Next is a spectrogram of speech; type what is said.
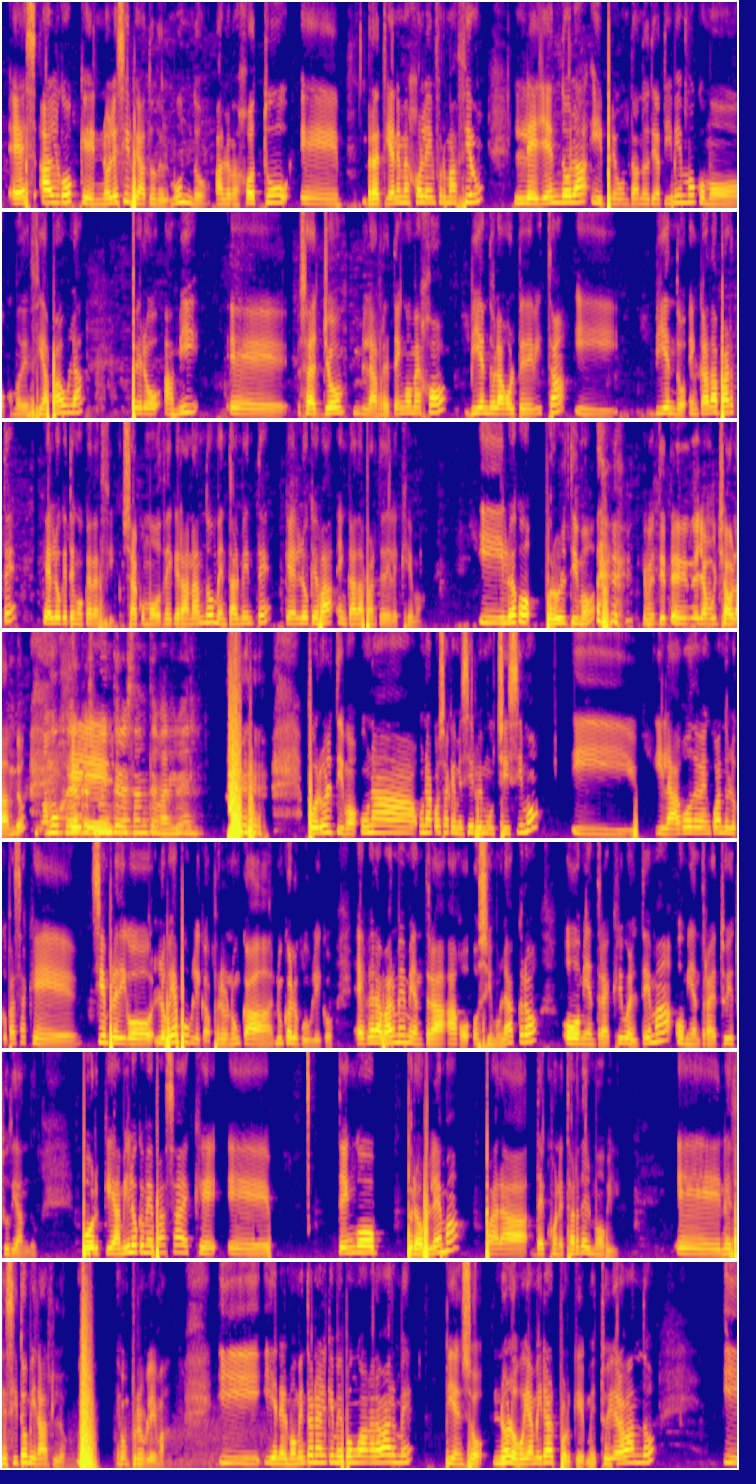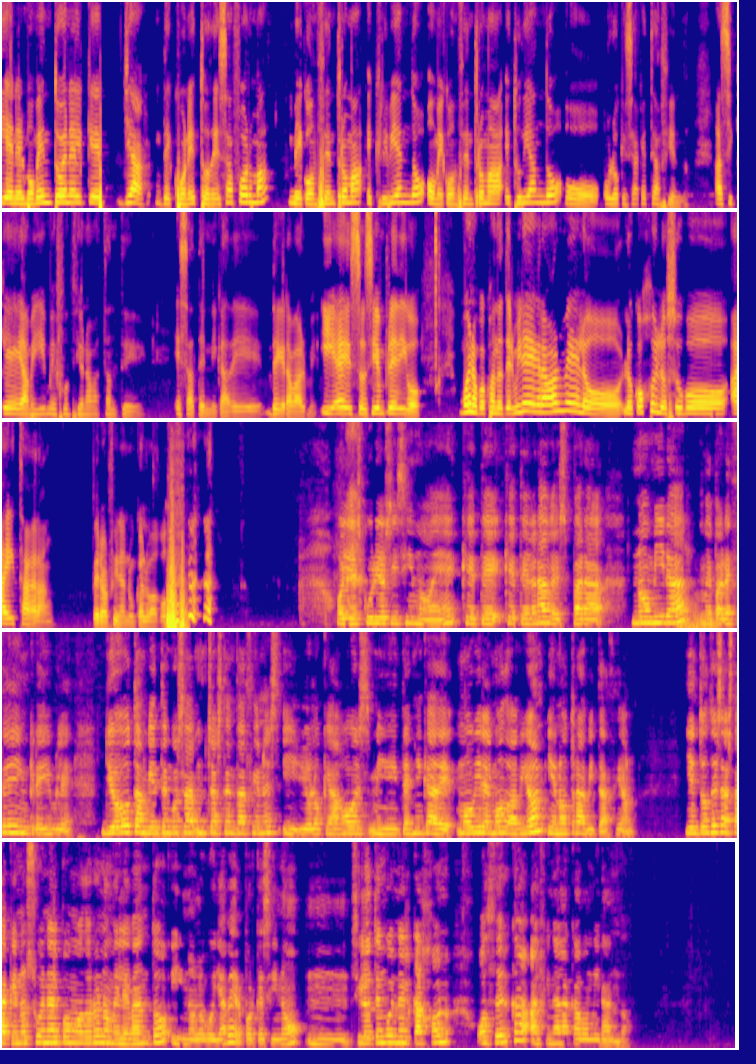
es algo que no le sirve a todo el mundo. A lo mejor tú retienes mejor la información leyéndola y preguntándote a ti mismo, como, como decía Paula, pero a mí eh, o sea, yo la retengo mejor viendo a golpe de vista y viendo en cada parte qué es lo que tengo que decir. O sea, como desgranando mentalmente qué es lo que va en cada parte del esquema. Y luego, por último, que me estoy teniendo ya mucho hablando. Una mujer que es muy eh, interesante, Maribel. Por último, una, cosa que me sirve muchísimo y, la hago de vez en cuando. Lo que pasa es que siempre digo, lo voy a publicar, pero nunca, nunca lo publico. Es grabarme mientras hago o simulacro, o mientras escribo el tema, o mientras estoy estudiando. Porque a mí lo que me pasa es que eh, tengo problemas para desconectar del móvil. Eh, necesito mirarlo. es un problema. Y, y en el momento en el que me pongo a grabarme, pienso, no lo voy a mirar porque me estoy grabando. Y en el momento en el que ya desconecto de esa forma, me concentro más escribiendo o me concentro más estudiando o, lo que sea que esté haciendo. Así que a mí me funciona bastante esa técnica de, grabarme. Y eso, siempre digo, bueno, pues cuando termine de grabarme lo, lo cojo y lo subo a Instagram, pero al final nunca lo hago. Oye, es curiosísimo, ¿eh? Que te, que te grabes para no mirar, me parece increíble. Yo también tengo muchas tentaciones y yo lo que hago es mi técnica de móvil el modo avión y en otra habitación. Y entonces hasta que no suena el pomodoro no me levanto y no lo voy a ver, porque si no, mm, si lo tengo en el cajón o cerca, al final acabo mirando.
